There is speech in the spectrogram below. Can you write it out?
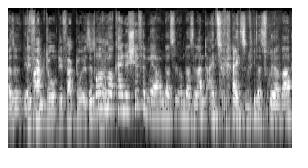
Also de, facto, de facto ist wir es. Wir brauchen auch keine Schiffe mehr, um das, um das Land einzukreisen, wie das früher war,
